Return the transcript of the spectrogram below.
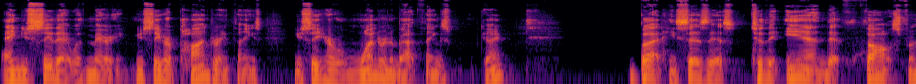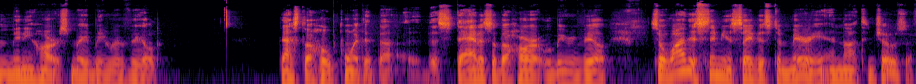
And you see that with Mary. You see her pondering things, you see her wondering about things, okay? But he says this to the end that thoughts from many hearts may be revealed. That's the whole point that the, the status of the heart will be revealed. So, why does Simeon say this to Mary and not to Joseph?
